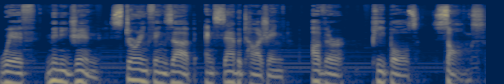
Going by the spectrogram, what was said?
with Min Hee-jin stirring things up and sabotaging other people's songs.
